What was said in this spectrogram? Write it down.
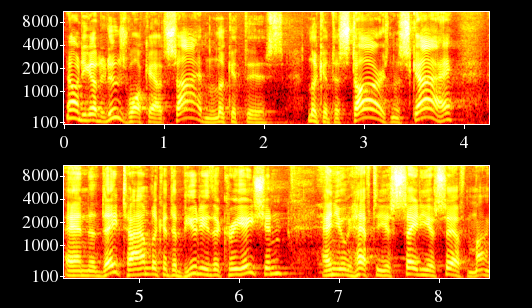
Now, all you got to do is walk outside and look at this, look at the stars in the sky, and the daytime look at the beauty of the creation, and you have to say to yourself, "My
